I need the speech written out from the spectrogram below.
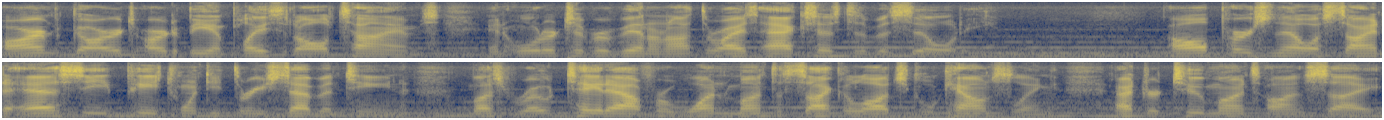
Armed guards are to be in place at all times, in order to prevent unauthorized access to the facility. All personnel assigned to SCP-2317 must rotate out for one month of psychological counseling after two months on-site.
